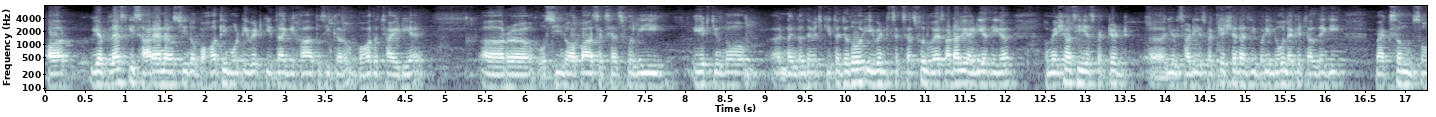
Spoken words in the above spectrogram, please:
ਔਰ ਵੀ ਆਰ ਬlesed ਕਿ ਸਾਰਿਆਂ ਨੇ ਉਸ ਚੀਜ਼ ਨੂੰ ਬਹੁਤ ਹੀ ਮੋਟੀਵੇਟ ਕੀਤਾ ਕਿ ਹਾਂ, ਤੁਸੀਂ ਕਰੋ, ਬਹੁਤ ਅੱਛਾ ਆਈਡੀਆ ਹੈ। ਔਰ ਉਸ ਚੀਜ਼ ਨੂੰ ਆਪਾਂ ਸਕਸੈਸਫੁਲੀ 8 ਜੂਨ ਨੂੰ ਨੰਗਲ ਦੇ ਵਿੱਚ ਕੀਤਾ। ਜਦੋਂ ਇਵੈਂਟ ਸਕਸੈਸਫੁਲ ਹੋਇਆ, ਸਾਡਾ ਵੀ ਆਈਡੀਆ ਸੀਗਾ। ਹਮੇਸ਼ਾ ਅਸੀਂ ਐਕਸਪੈਕਟਡ ਜਿਹੜੀ ਸਾਡੀ ਐਕਸਪੈਕਟੇਸ਼ਨ ਅਸੀਂ ਬੜੀ ਲੋ ਲੈ ਕੇ ਚੱਲਦੇ ਕਿ ਮੈਕਸਿਮਮ 100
